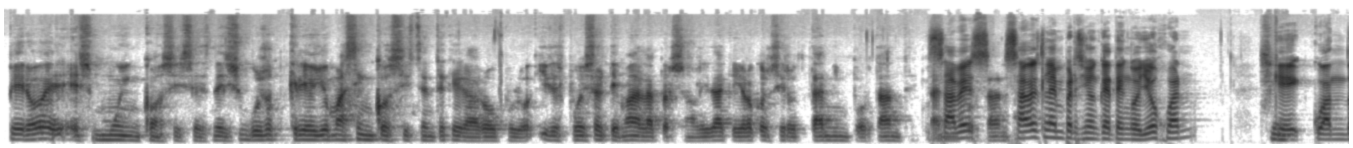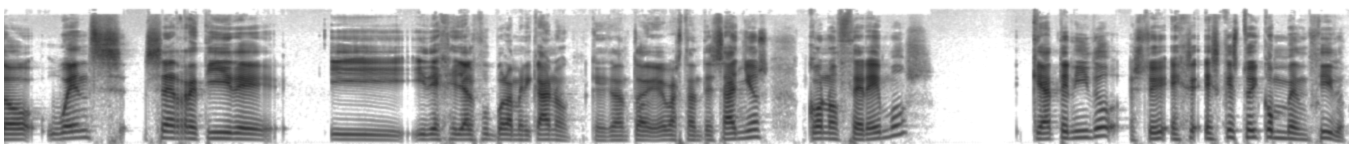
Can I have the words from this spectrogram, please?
pero es muy inconsistente. Incluso creo yo más inconsistente que Garoppolo. Y después el tema de la personalidad, que yo lo considero tan importante. ¿Sabes, ¿Sabes la impresión que tengo yo, Juan? Que cuando Wentz se retire y, y deje ya el fútbol americano, que quedan todavía bastantes años, conoceremos que ha tenido, estoy, es, que estoy convencido,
